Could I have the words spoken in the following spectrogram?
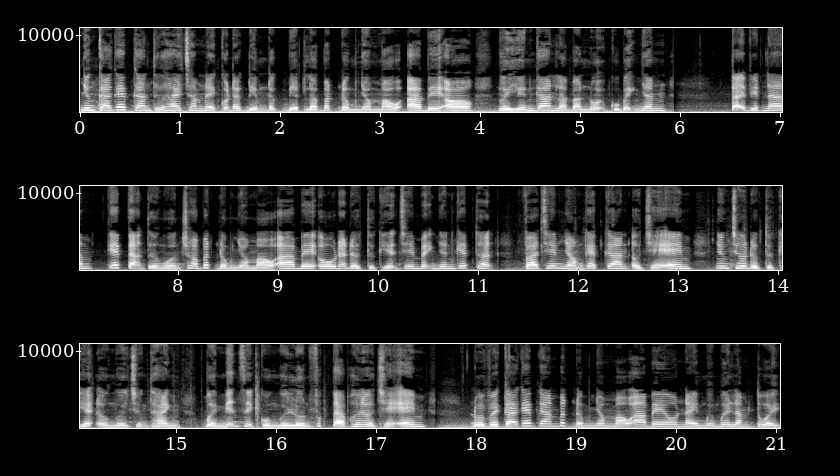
Nhưng ca ghép gan thứ 200 này có đặc điểm đặc biệt là bất đồng nhóm máu ABO, người hiến gan là bà nội của bệnh nhân. Tại Việt Nam, ghép tạng từ nguồn cho bất đồng nhóm máu ABO đã được thực hiện trên bệnh nhân ghép thận và trên nhóm ghép gan ở trẻ em, nhưng chưa được thực hiện ở người trưởng thành bởi miễn dịch của người lớn phức tạp hơn ở trẻ em. Đối với ca ghép gan bất đồng nhóm máu ABO này mới 15 tuổi,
